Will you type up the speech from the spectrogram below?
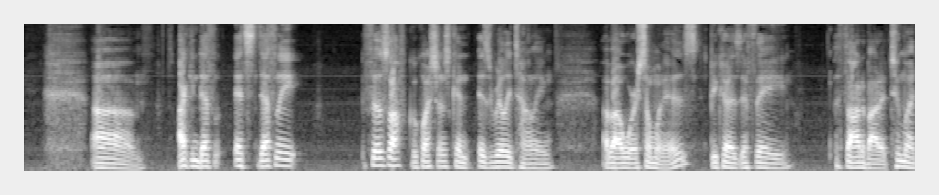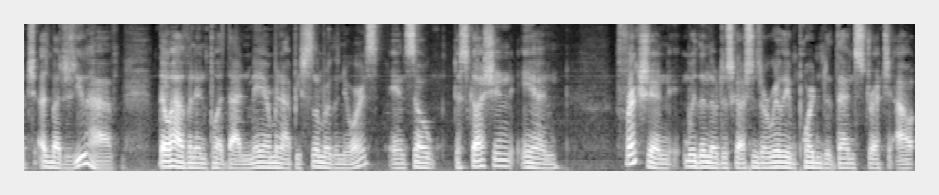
um, I can definitely it's definitely philosophical questions can is really telling about where someone is because if they thought about it too much as much as you have, they'll have an input that may or may not be similar than yours, and so discussion and friction within those discussions are really important to then stretch out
